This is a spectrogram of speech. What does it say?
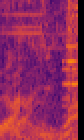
Final round.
